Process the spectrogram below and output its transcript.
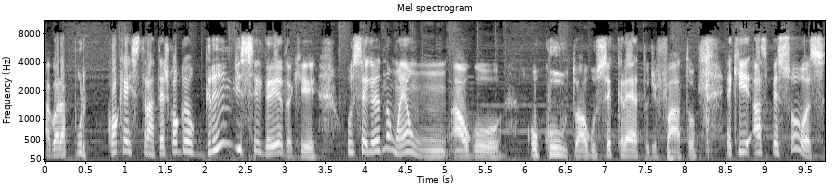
Agora, por qual é a estratégia? Qual é o grande segredo aqui? O segredo não é um algo oculto, algo secreto de fato. É que as pessoas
